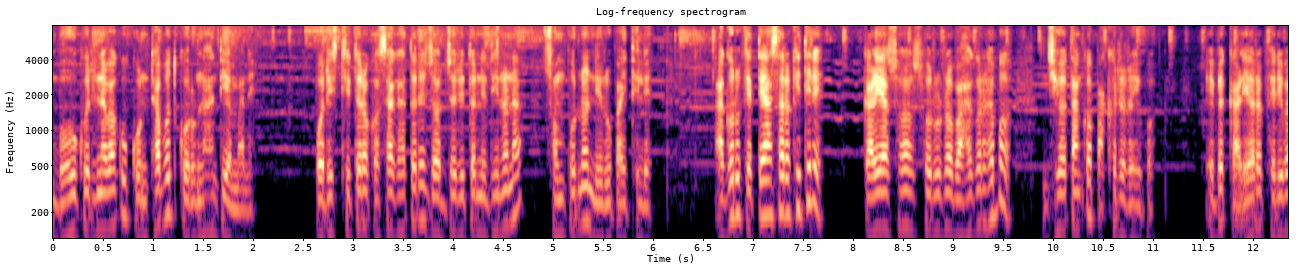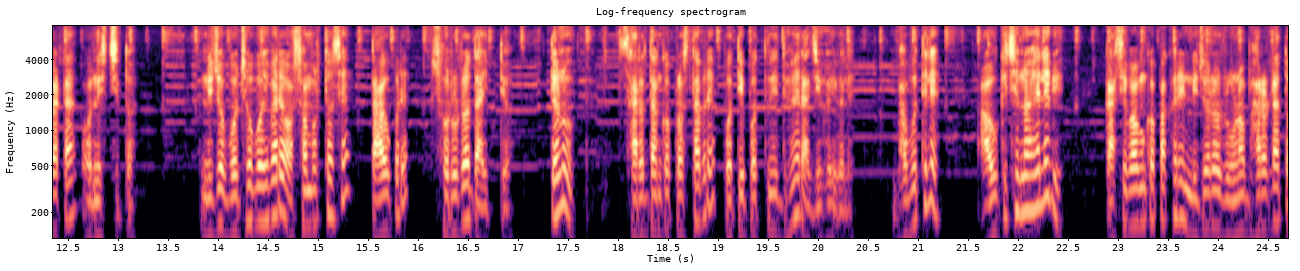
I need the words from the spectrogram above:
ବୋହୁ କରି ନେବାକୁ କୁଣ୍ଠାବୋଧ କରୁନାହାନ୍ତି ଏମାନେ। ପରିସ୍ଥିତିର କଷାଘାତରେ ଜର୍ଜରିତ ନିଧିନନା ସମ୍ପୂର୍ଣ୍ଣ ନିରୁପାଇ ଥିଲେ ଆଗରୁ କେତେ ଆଶା ରଖିଥିଲେ? କାଳିଆ ସହ ସରୁର ବାହାଘର ହେବ ଝିଅ ତାଙ୍କ ପାଖରେ ରହିବ। ଏବେ କାଳିଆର ଫେରିବାଟା ଅନିଶ୍ଚିତ। ନିଜ ବୋଝ ବୋହିବାରେ ଅସମର୍ଥ ସେ ତା ଉପରେ ସରୁର ଦାୟିତ୍ୱ। ତେଣୁ ଶାରଦାଙ୍କ ପ୍ରସ୍ତାବରେ ପତି ପତ୍ନୀ ଦୁହେଁ ରାଜି ହୋଇଗଲେ। ଭାବୁଥିଲେ ଆଉ କିଛି ନହେଲେ ବି କାଶୀବାବୁଙ୍କ ପାଖରେ ନିଜର ଋଣ ଭାରଟା ତ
